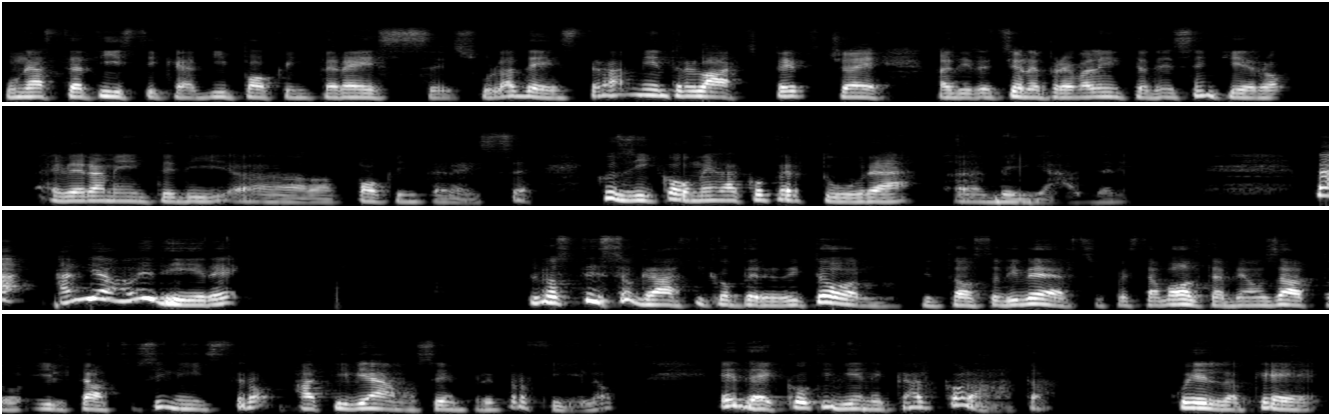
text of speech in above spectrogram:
Una statistica di poco interesse sulla destra, mentre l'aspect, cioè la direzione prevalente del sentiero, è veramente di uh, poco interesse, così come la copertura uh, degli alberi. Ma andiamo a vedere lo stesso grafico per il ritorno, piuttosto diverso. Questa volta abbiamo usato il tasto sinistro, attiviamo sempre il profilo ed ecco che viene calcolata quello che è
